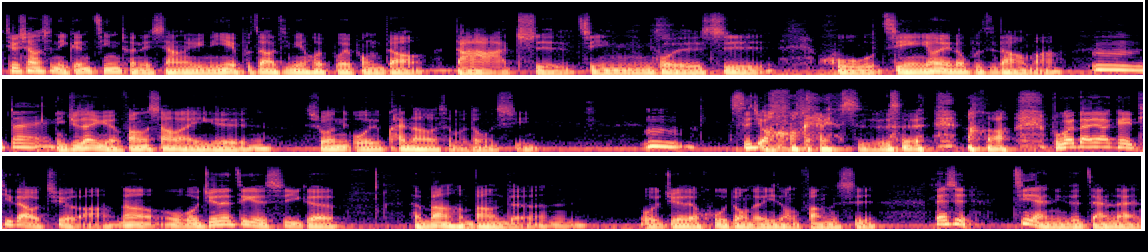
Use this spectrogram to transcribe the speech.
就像是你跟鲸豚的相遇，你也不知道今天会不会碰到大齿鲸或者是虎鲸，永远都不知道吗？嗯，对。你就在远方捎来一个，说我看到了什么东西，嗯。十九号开始就是，不过大家可以提早去了啊。那我觉得这个是一个很棒很棒的，我觉得互动的一种方式。但是既然你的展览，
